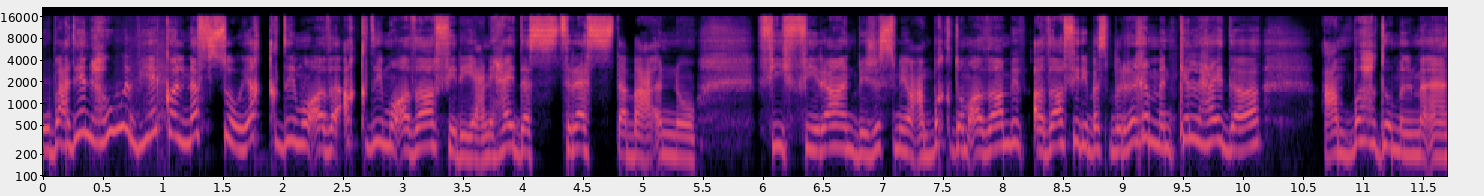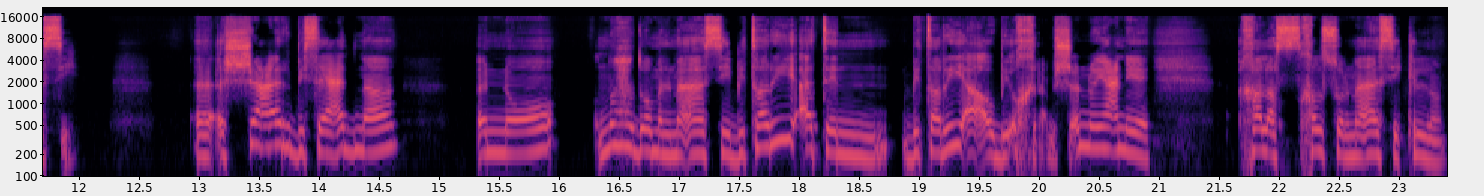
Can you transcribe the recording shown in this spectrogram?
وبعدين هو بياكل نفسه يقضم اقضم اظافري يعني هيدا stress تبع إنه في فيران بجسمي وعم بقضم أظافري بس بالرغم من كل هيدا عم بهضم المآسي. آه، الشعر بيساعدنا إنه نهضم المآسي بطريقة بطريقة أو بأخرى. مش إنه يعني خلص خلصوا المآسي كلهم.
